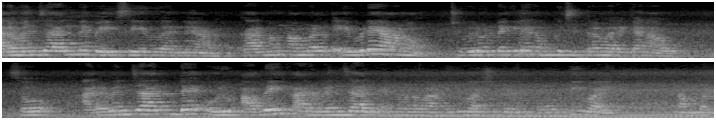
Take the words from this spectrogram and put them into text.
അരവഞ്ചാലിനെ ബേസ് ചെയ്ത് തന്നെയാണ്. കാരണം നമ്മൾ എവിടെയാണോ ചുവരുണ്ടെങ്കിലേ നമുക്ക് ചിത്രം വരയ്ക്കാനാവും. സോ അരവഞ്ചാലിന്റെ ഒരു അവേക് അരവഞ്ചാൽ എന്നുള്ളതാണ് ഈ വർഷത്തെ ഒരു മോട്ടീവായി നമ്മൾ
